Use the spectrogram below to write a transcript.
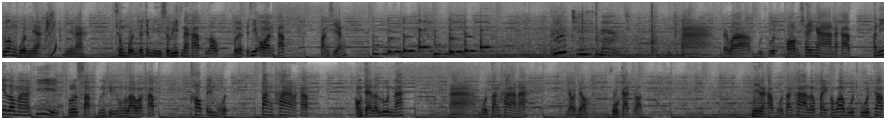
ช่วงบนเนี่ยนี่นะ ช่วงบนก็จะมีสวิตช์นะครับ เราเปิดไปที่ออนครับ ฟังเสียง Bluetooth mode. อ่าแปลว่าบลูทูธพร้อมใช้งานนะครับคราวนี้เรามาที่โทรศัพท์มือถือของเราครับ เข้าไปโหมดตั้งค่านะครับ ของแต่ละรุ่นนะ อ่าโหมดตั้งค่านะ เดี๋ยวเดี๋ยวโฟกัสก่อน นี่นะครับโหมดตั้งค่าแล้วไปคำว่าบลูทูธครับ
